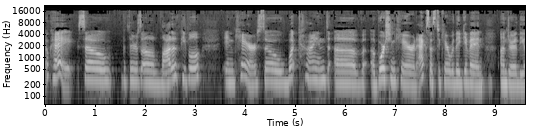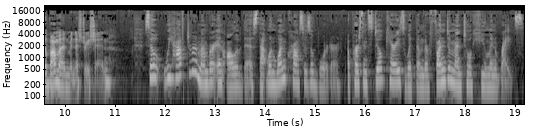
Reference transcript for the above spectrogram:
Okay, so but there's a lot of people in care. So, what kind of abortion care and access to care were they given under the Obama administration? So, we have to remember in all of this that when one crosses a border, a person still carries with them their fundamental human rights,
